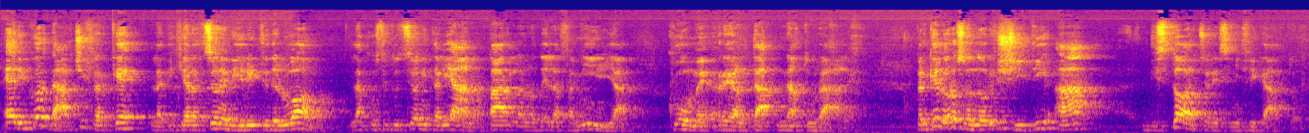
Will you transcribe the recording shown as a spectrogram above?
è ricordarci perché la dichiarazione dei diritti dell'uomo, la Costituzione italiana parlano della famiglia come realtà naturale, perché loro sono riusciti a distorcere il significato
